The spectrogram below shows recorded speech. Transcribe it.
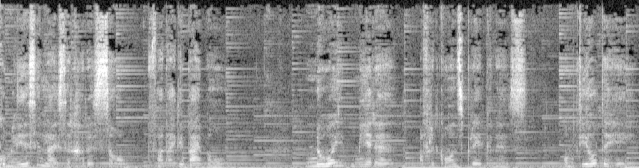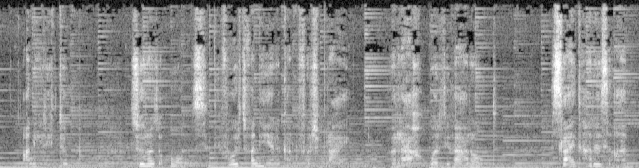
Kom lees en luister gerus saam vanuit die Bybel. Nooi mede Afrikaanssprekendes om deel te hê aan hierdie toep sodat ons die woord van die Here kan versprei reg oor die wêreld. Sluit gerus aan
